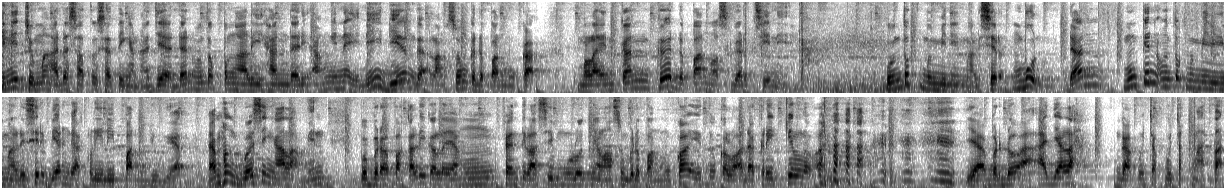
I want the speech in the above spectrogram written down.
ini cuma ada satu settingan aja. Dan untuk pengalihan dari anginnya ini, dia nggak langsung ke depan muka, melainkan ke depan nose guard sini untuk meminimalisir embun. Dan mungkin untuk meminimalisir biar nggak kelilipan juga. Emang gue sih ngalamin beberapa kali kalau yang ventilasi mulutnya langsung ke depan muka itu kalau ada kerikil. Ya berdoa aja lah. Nggak kucak-kucak mata.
